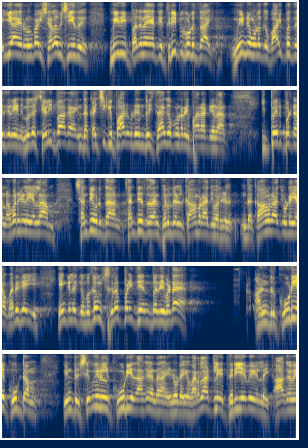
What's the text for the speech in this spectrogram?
ஐயாயிரம் ரூபாய் செலவு செய்து மீதி பதினாயிரத்தை திருப்பி கொடுத்தாய். மீண்டும் உனக்கு வாய்ப்பு தருகிறேன் மிக செழிப்பாக இந்த கட்சிக்கு பாடுபடு என்று தேங்க போன்றரை பாராட்டினார். இப்பேற்பட்ட நபர்களை எல்லாம் சந்தித்தான் சந்தித்துதான் பெருந்தல் காமராஜ் அவர்கள். இந்த காமராஜுடைய வருகை எங்களுக்கு மிகவும் சிறப்பளித்து என்பதை விட அன்று கூடிய கூட்டம் இன்று சிவகிரியில் கூடியதாக நான் என்னுடைய வரலாற்றிலே தெரியவே இல்லை. ஆகவே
